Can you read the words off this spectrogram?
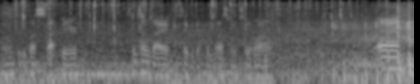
going to the bus stop here. Sometimes I take a different bus once in a while. Uh,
